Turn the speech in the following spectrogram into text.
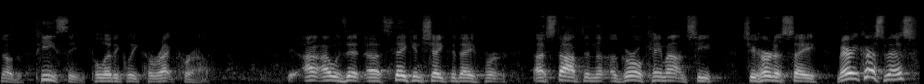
No, the PC, politically correct crowd. I, I was at a Steak and Shake today for uh, stopped, and a girl came out and she she heard us say "Merry Christmas"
